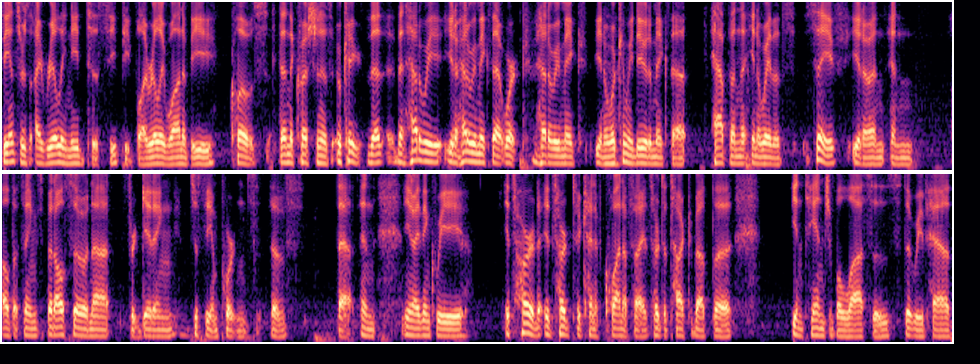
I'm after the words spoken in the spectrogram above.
the answer is i really need to see people. I really want to be close. Then the question is okay that, then how do we you know how do we make that work? How do we make you know what can we do to make that happen in a way that's safe you know and and all the things but also not forgetting just the importance of that. And you know i think we it's hard it's hard to kind of quantify. It's hard to talk about the intangible losses that we've had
